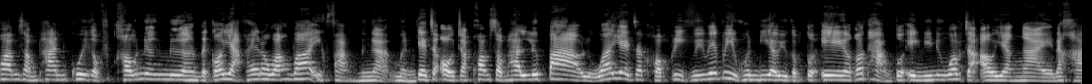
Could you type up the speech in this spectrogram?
ความสัมพันธ์คุยกับเขาเนืองๆแต่ก็อยากให้ระวังว่าอีกฝั่งหนึ่งอะเหมือนอยากจะออกจากความสัมพันธ์หรือเปล่า หรือว่าอยากจะขอปลีกวิเวกไปอยู่คนเดียวอยู่กับตัวเอง แล้วก็ถามตัวเองนิดนึงว่าจะเอายังไงนะคะ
